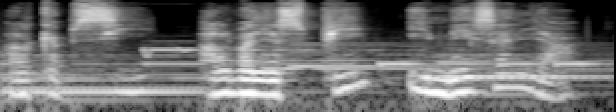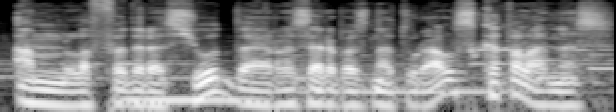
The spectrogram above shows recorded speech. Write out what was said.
al Capcí, al Vallespí i més enllà. Amb la Federació de Reserves Naturals Catalanes.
